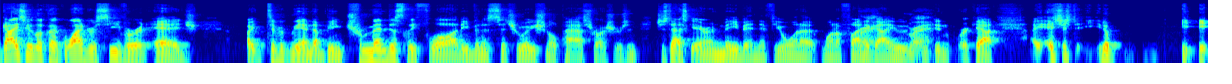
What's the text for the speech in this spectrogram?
guys who look like wide receiver at edge I typically end up being tremendously flawed, even as situational pass rushers. And just ask Aaron Maybin if you want to want to find right, a guy who, right. who, didn't work out. It's just you know, it, it,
